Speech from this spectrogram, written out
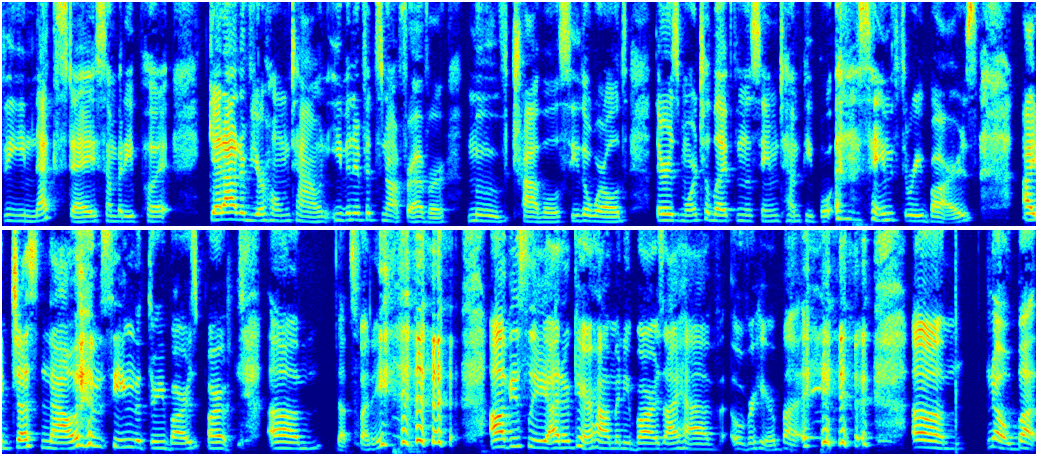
the next day somebody put get out of your hometown even if it's not forever move travel see the world. There is more to life than the same 10 people and the same three bars. I just now am seeing the three bars part um that's funny. Obviously i don't care how many bars i have over here but um no but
